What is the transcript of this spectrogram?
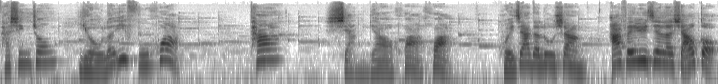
他心中有了一幅画。他想要画画。回家的路上，阿飞遇见了小狗，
